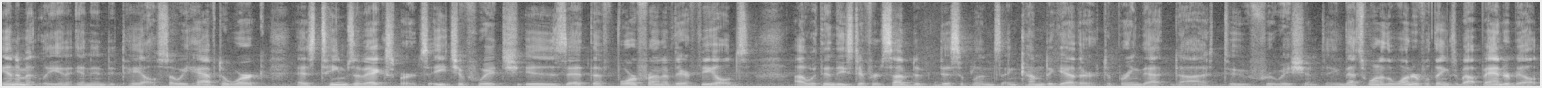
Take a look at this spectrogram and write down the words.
intimately and, and in detail. So we have to work as teams of experts, each of which is at the forefront of their fields uh, within these different subdisciplines and come together to bring that uh, to fruition. And that's one of the wonderful things about Vanderbilt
